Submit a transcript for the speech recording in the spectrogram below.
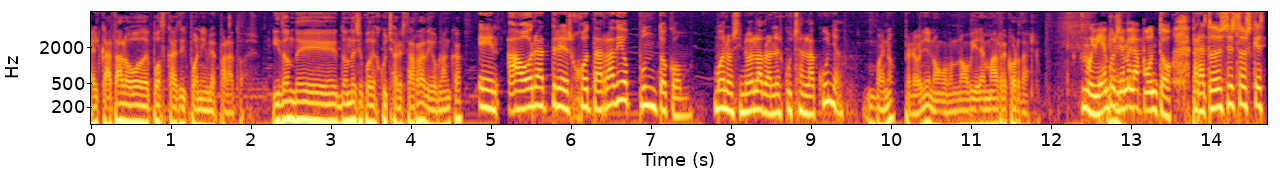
el catálogo de podcasts disponibles para todos. ¿Y dónde, dónde se puede escuchar esta radio, Blanca? En ahora3jradio.com. Bueno, si no, la habrán escuchado en la cuña. Bueno, pero oye, no, no viene mal recordarlo. Muy bien, pues yo me la apunto. Para todos estos que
